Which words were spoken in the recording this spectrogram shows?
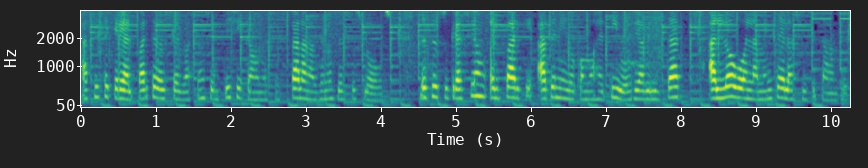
Así se crea el Parque de Observación Científica donde se instalan algunos de estos lobos. Desde su creación, el parque ha tenido como objetivo rehabilitar al lobo en la mente de los visitantes.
